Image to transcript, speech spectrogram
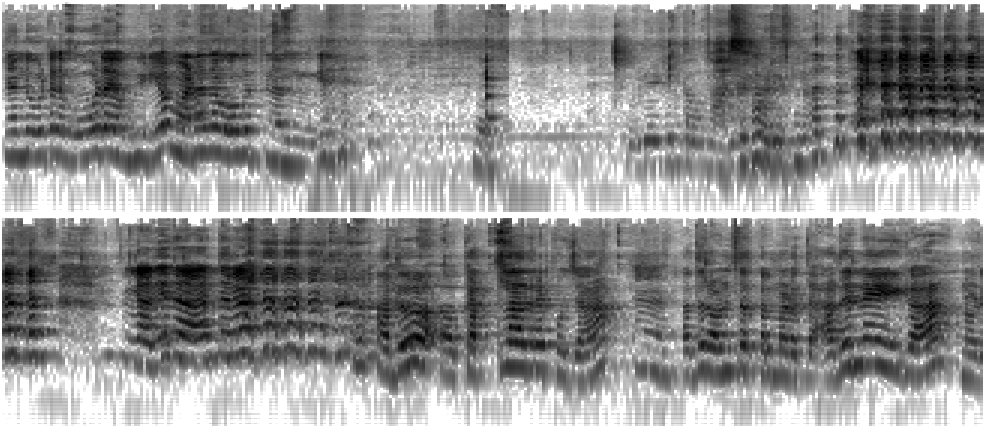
ನಂದು ಊಟದ ಊಟ ವಿಡಿಯೋ ಮಾಡೋದೇ ಹೋಗುತ್ತೆ ನನಗೆ. ಅದೇ ಆ ಥರ? ಅದು ಕತ್ಲಾದ್ರೆ ಪೂಜಾ? ಅದು ರೌಂಡ್ ಸರ್ಕಲ್ ಮಾಡುತ್ತೆ. ಅದನ್ನೇ ಈಗ ನೋಡಿ.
